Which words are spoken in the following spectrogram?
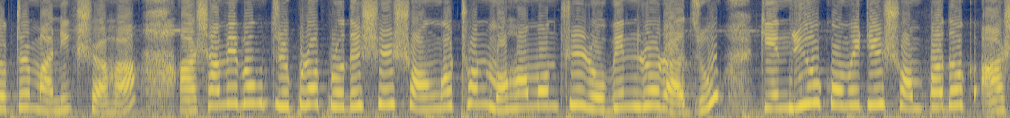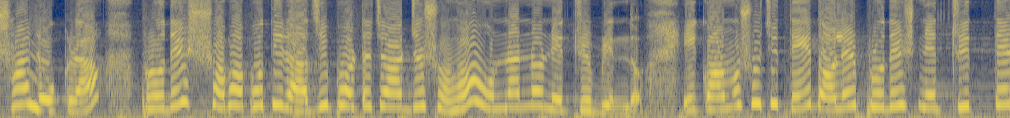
ডক্টর মানিক সাহা, আসাম এবং ত্রিপুরা প্রদেশের সংগঠন মহামন্ত্রী রবীন্দ্র রাজু, কেন্দ্রীয় কমিটির সম্পাদক আশা লোকরা, প্রদেশ সভাপতি রাজীব ভট্টাচার্য সহ অন্যান্য নেতৃবৃন্দ। এই কর্মসূচিতে দলের প্রদেশ নেতৃত্বের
